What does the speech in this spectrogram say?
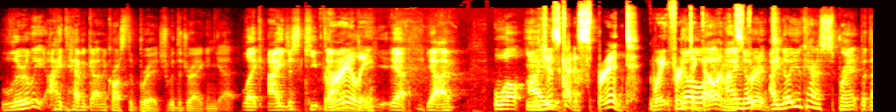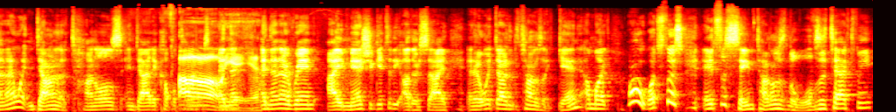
literally, I haven't gotten across the bridge with the dragon yet. Like I just keep dying. Really? Yeah, yeah. I, well, You I just kind of sprint, wait for it to go, I, and then I know. sprint. I know you kind of sprint, but then I went down in the tunnels and died a couple times. Oh, and yeah, then, yeah. And then I ran. I managed to get to the other side, and I went down into the tunnels again. I'm like, oh, what's this? And it's the same tunnels, and the wolves attacked me.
